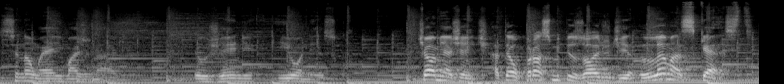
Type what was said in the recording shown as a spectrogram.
se não é imaginário. Eugênio Ionesco. Tchau, minha gente. Até o próximo episódio de Lamascast.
